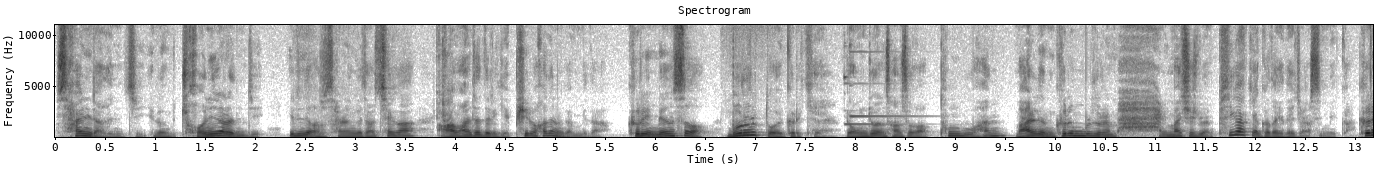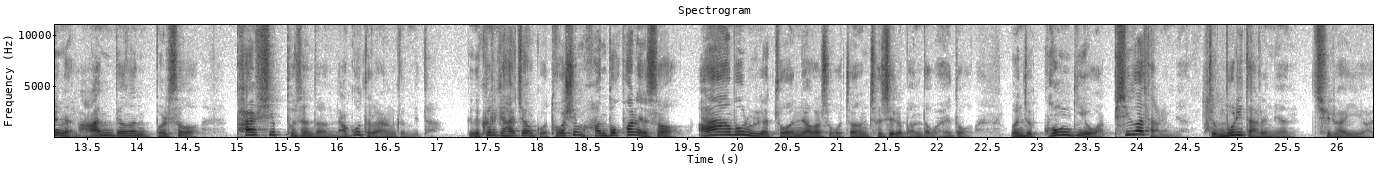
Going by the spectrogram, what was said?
산이라든지 이런 촌이라든지 이런 데 가서 사는 것 자체가 암 환자들에게 필요하다는 겁니다. 그러면서 물을 또 그렇게 용존 산소가 풍부한 맑은 그런 물들을 많이 마셔주면 피가 깨끗하게 되지 않습니까? 그러면 암병은 벌써 80%는 낫고 들어가는 겁니다. 근데 그렇게 하지 않고 도심 한복판에서 아무리 우리가 좋은 약을 쓰고 좋은 처치를 받는다고 해도 먼저 공기와 피가 다르면, 저 물이 다르면 치료하기가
